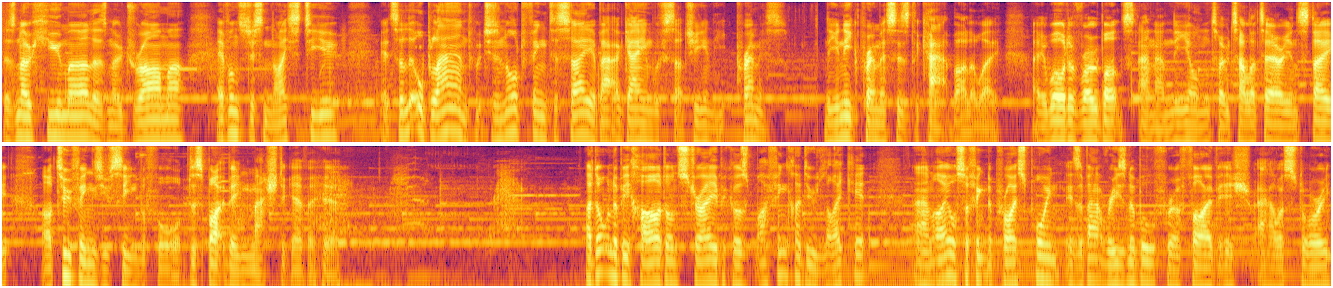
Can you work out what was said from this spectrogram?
There's no humour, there's no drama, everyone's just nice to you. It's a little bland, which is an odd thing to say about a game with such a unique premise. The unique premise is the cat, by the way. A world of robots and a neon totalitarian state are two things you've seen before, despite being mashed together here. I don't want to be hard on Stray because I think I do like it, and I also think the price point is about reasonable for a 5-ish hour story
